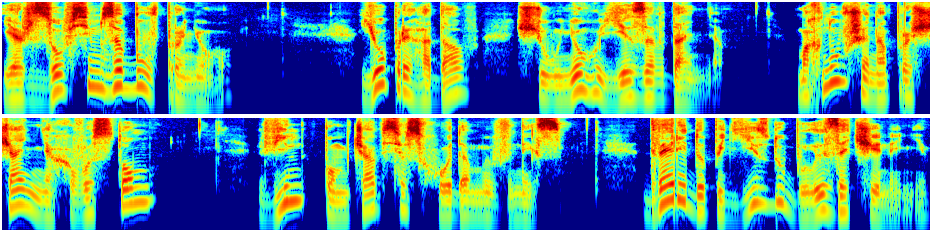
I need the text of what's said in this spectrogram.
Я ж зовсім забув про нього. Йо пригадав, що у нього є завдання. Махнувши на прощання хвостом, він помчався сходами вниз. Двері до під'їзду були зачинені.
